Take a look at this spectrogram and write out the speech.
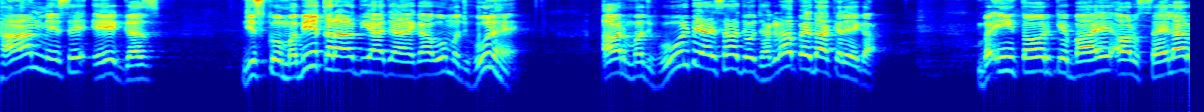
थान में से एक गज़ जिसको मबी करार दिया जाएगा, वो मजहूल है। और मजहूल भी ऐसा जो झगड़ा पैदा करेगा। बई तौर के बाए और सेलर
